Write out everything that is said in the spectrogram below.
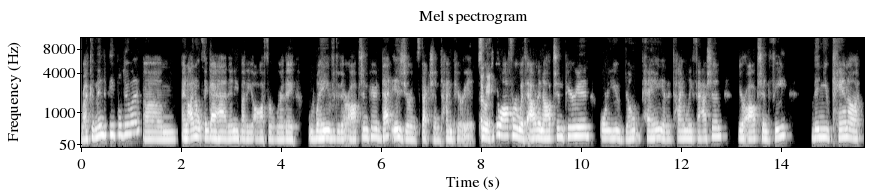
recommend people do it. Um, and I don't think I had anybody offer where they waived their option period. That is your inspection time period. So okay. if you offer without an option period or you don't pay in a timely fashion your option fee, then you cannot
